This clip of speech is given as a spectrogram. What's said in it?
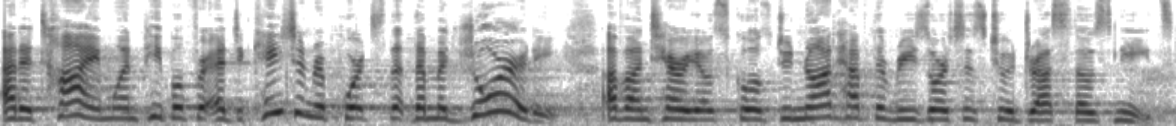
at a time when People for Education reports that the majority of Ontario schools do not have the resources to address those needs.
